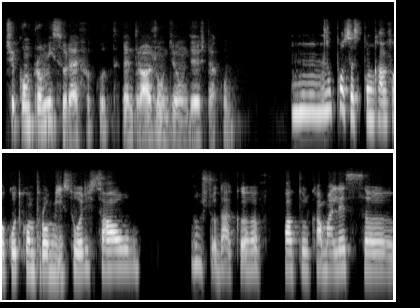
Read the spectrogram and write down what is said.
Ce compromisuri ai făcut pentru a ajunge unde ești acum? Mm, nu pot să spun că am făcut compromisuri sau nu știu dacă faptul că am ales să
